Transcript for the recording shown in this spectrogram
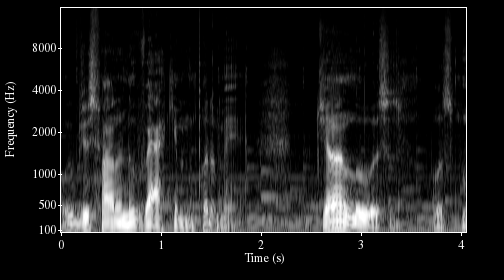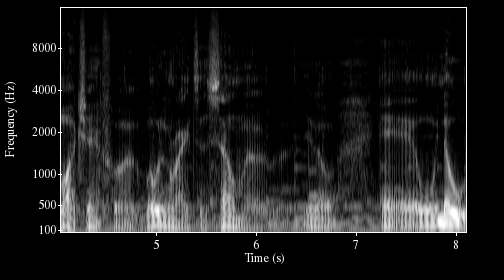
We've just found a new vacuum to put them in. John Lewis was marching for voting rights in Selma, you know, and we know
